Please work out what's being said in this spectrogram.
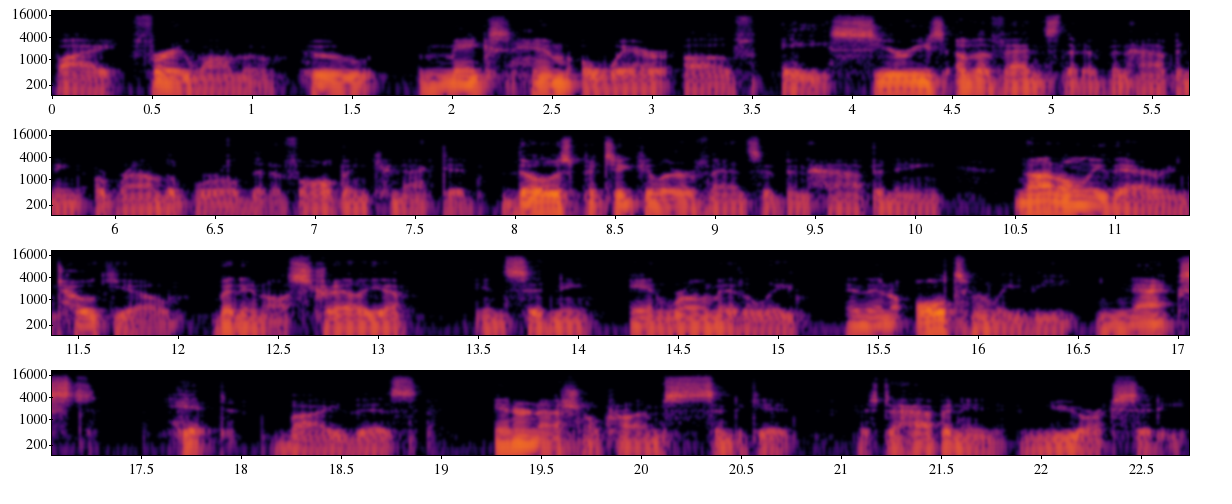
by Furiwamu, who makes him aware of a series of events that have been happening around the world that have all been connected. Those particular events have been happening not only there in Tokyo, but in Australia, in Sydney, in Rome, Italy, and then ultimately the next hit by this international crime syndicate is to happen in New York City.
